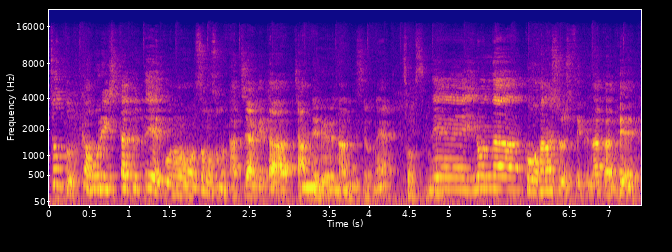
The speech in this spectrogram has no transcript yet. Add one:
ちょっと深掘りしたくてこのそもそも立ち上げたチャンネルなんですよね。そうですね。でいろんなこう話をしていく中で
